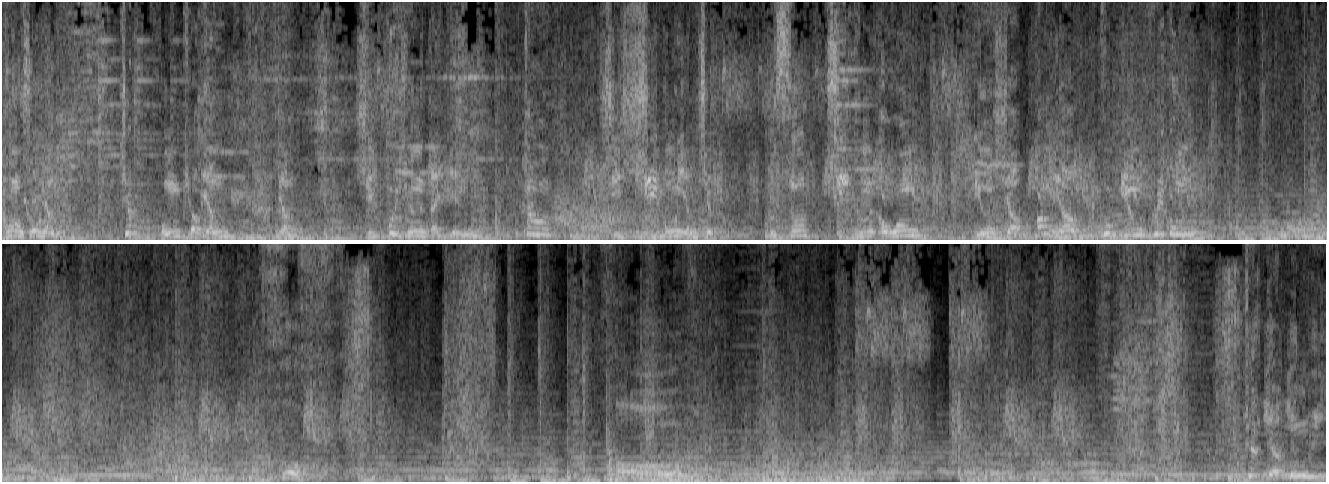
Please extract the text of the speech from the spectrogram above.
空升向，红飘扬，剑是不幸代言，刀是死亡颜色，不输其他的高峰，留下暗夜不明辉光。好，好。也因为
